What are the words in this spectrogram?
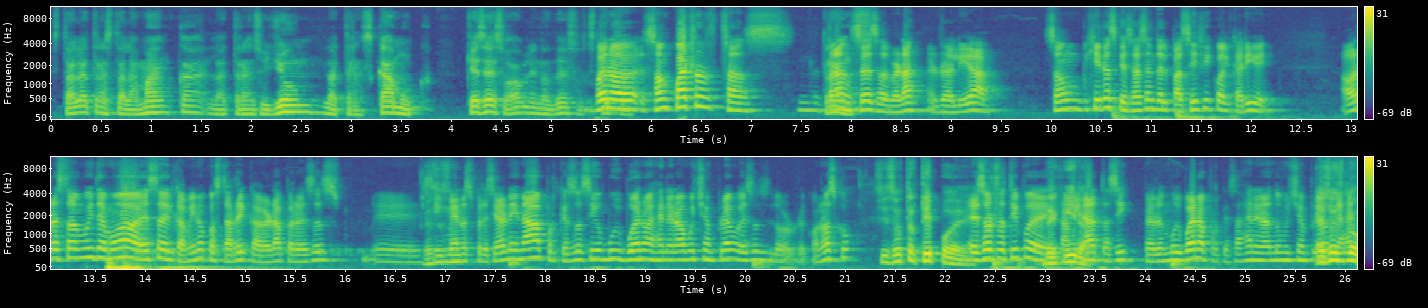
Está la Transtalamanca, la Transuyum, la Transcamuc. ¿Qué es eso? Háblenos de eso. Bueno, son cuatro trans, trans. esas, ¿verdad? En realidad. Son giras que se hacen del Pacífico al Caribe. Ahora está muy de moda esa del Camino Costa Rica, ¿verdad? Pero eso es eh, sin menospreciar ni nada, porque eso ha sido muy bueno, ha generado mucho empleo, eso lo reconozco. Sí, es otro tipo de Es otro tipo de, caminata, sí, pero es muy buena porque está generando mucho empleo. Eso es lo,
